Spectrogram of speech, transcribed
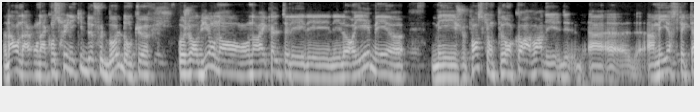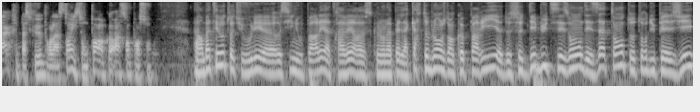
Là, on a on a construit une équipe de football. Donc aujourd'hui, on en, on récolte les, lauriers, mais mais je pense qu'on peut encore avoir des, un, meilleur spectacle parce que pour l'instant, ils sont pas encore à 100%. Alors Mathéo, toi tu voulais euh, aussi nous parler à travers euh, ce que l'on appelle la carte blanche dans COP Paris, euh, de ce début de saison, des attentes autour du PSG.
